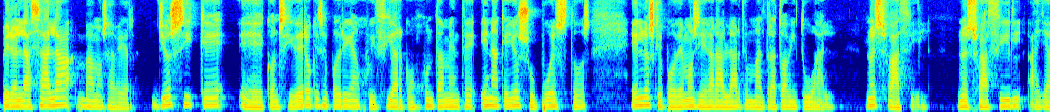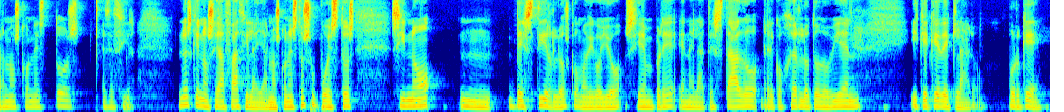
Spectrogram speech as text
pero en la sala, vamos a ver, yo sí que eh, considero que se podría enjuiciar conjuntamente en aquellos supuestos en los que podemos llegar a hablar de un maltrato habitual. No es fácil, no es fácil hallarnos con estos, es decir, no es que no sea fácil hallarnos con estos supuestos, sino mm, vestirlos, como digo yo, siempre en el atestado, recogerlo todo bien y que quede claro. ¿Por qué?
